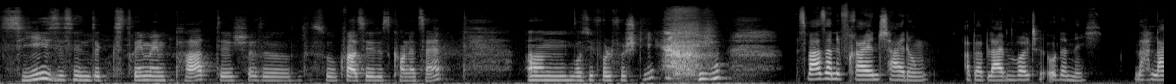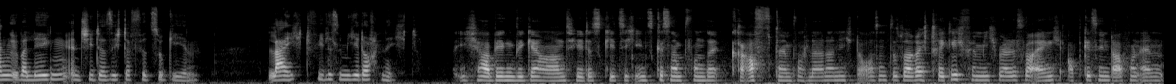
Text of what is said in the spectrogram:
Sie, Sie sind extrem empathisch, also so quasi, das kann nicht sein ähm, was ich voll verstehe. es war seine freie Entscheidung, ob er bleiben wollte oder nicht. Nach langem Überlegen entschied er sich dafür zu gehen. Leicht fiel es ihm jedoch nicht. Ich habe irgendwie geahnt, hey, das geht sich insgesamt von der Kraft einfach leider nicht aus. Und das war recht schrecklich für mich, weil es war eigentlich abgesehen davon ein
